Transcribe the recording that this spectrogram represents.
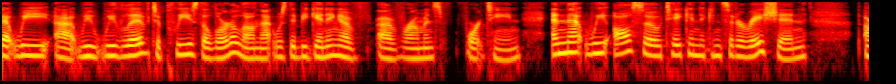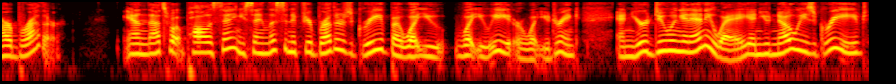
that we uh, we we live to please the Lord alone. That was the beginning of of Romans 14, and that we also take into consideration our brother. And that's what Paul is saying. He's saying, listen, if your brother's grieved by what you what you eat or what you drink, and you're doing it anyway, and you know he's grieved,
